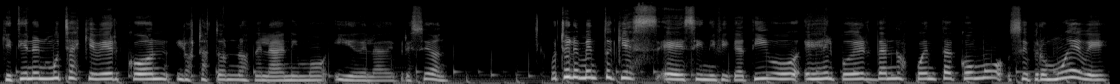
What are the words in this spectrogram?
que tienen muchas que ver con los trastornos del ánimo y de la depresión. Otro elemento que es eh, significativo es el poder darnos cuenta cómo se promueve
